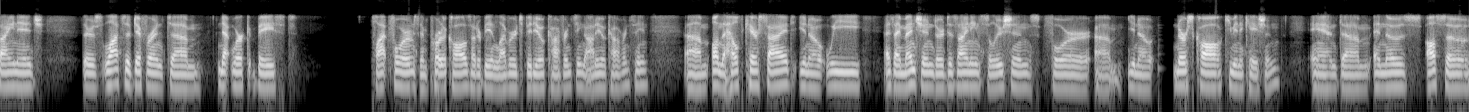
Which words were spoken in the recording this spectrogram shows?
signage. There's lots of different um, network based platforms and protocols that are being leveraged video conferencing, audio conferencing. Um, on the healthcare side, you know, we as I mentioned, are designing solutions for um, you know nurse call communication, and um, and those also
